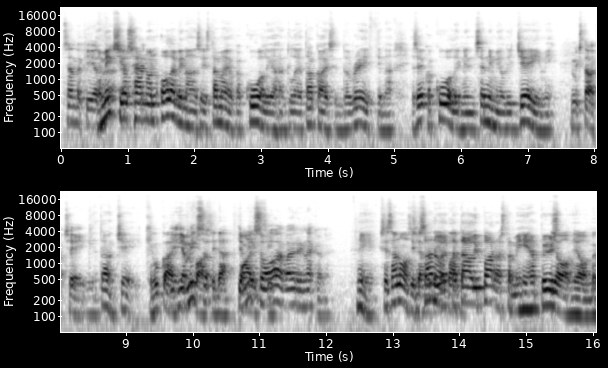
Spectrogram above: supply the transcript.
sen takia, että... Ja miksi jos hän on olevinaan siis tämä, joka kuoli ja hän tulee takaisin The Wraithina, ja se, joka kuoli, niin sen nimi oli Jamie, Miksi tää on Jake? ja tämä on Jake. Ja kukaan ei Ja, ja, miksi, sitä, ja paitsi... miksi se on aivan erinäköinen? Niin. Se sanoo Se siitä sanoi, muuten että tämä oli parasta, mihin hän pystyi. Joo, joo, me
